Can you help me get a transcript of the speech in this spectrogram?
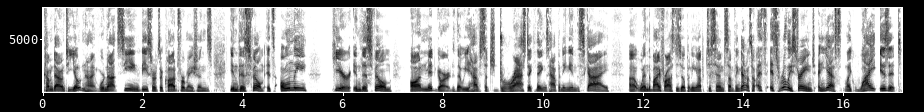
come down to Jotunheim, we're not seeing these sorts of cloud formations in this film. It's only here in this film on Midgard that we have such drastic things happening in the sky uh, when the Bifrost is opening up to send something down. So it's it's really strange. And yes, like why is it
